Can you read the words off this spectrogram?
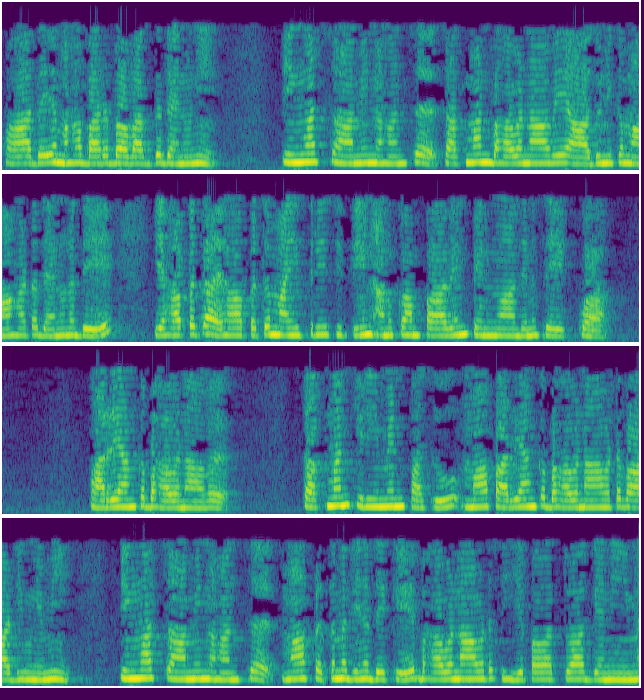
පාදය මහ බර බවක්ද දැනුනි. පින්වත් ස්වාමින් වහන්සේ සක්මන් භාවනාවේ ආධුනික මාහට දැනුණ දේ යහපත අයහපත මෛත්‍රී සිතින් අනුකම්පාවෙන් පෙන්වා දෙන සේක්වා. පර්යංක භාවනාව සක්මන් කිරීමෙන් පසු මා පර්යංක භාවනාවට වාඩි වුනිමි. පින්වත් ස්වාමින් වහන්සේ මා ප්‍රථම දින දෙකේ භාවනාවට සිහිය පවත්වා ගැනීම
